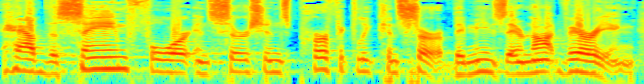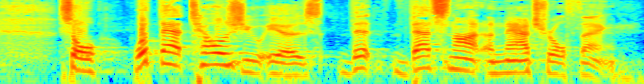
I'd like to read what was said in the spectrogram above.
have the same four insertions perfectly conserved. That means they're not varying. So what that tells you is that that's not a natural thing.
